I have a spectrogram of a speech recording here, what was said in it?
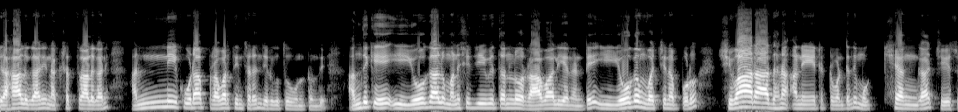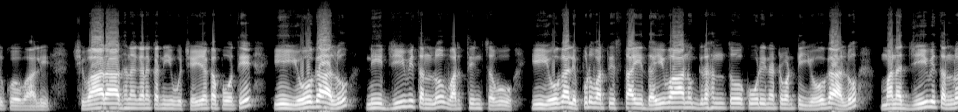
గ్రహాలు కానీ నక్షత్రాలు కానీ అన్నీ కూడా ప్రవర్తించడం జరుగుతూ ఉంటుంది. అందుకే ఈ యోగాలు మనిషి జీవితంలో రావాలి అని అంటే ఈ యోగం వచ్చినప్పుడు శివారాధన అనేటటువంటిది ముఖ్యంగా చేసుకోవాలి. శివారాధన గనక నీవు చేయకపోతే ఈ యోగాలు నీ జీవితంలో వర్తించవు. ఈ యోగాలు ఎప్పుడు వర్తిస్తాయి? దైవానుగ్రహంతో కూడినటువంటి యోగాలు మన జీవితంలో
